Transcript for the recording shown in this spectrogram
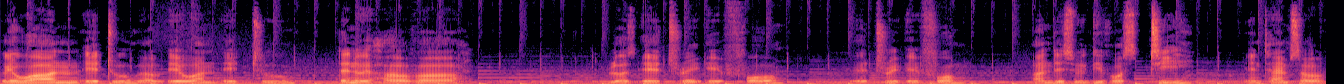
A1 a2 we have a1 a2 then we have uh, plus a3 a4 a3 a4 and this will give us t in terms of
